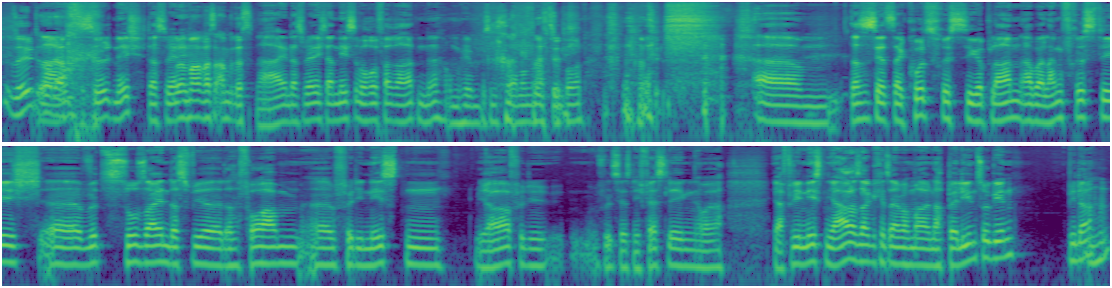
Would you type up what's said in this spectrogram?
Sylt Nein, oder? Sylt nicht. Das werde Oder ich, mal was anderes. nein, das werde ich dann nächste Woche verraten, ne, um hier ein bisschen Spannung aufzubauen. ähm, das ist jetzt der kurzfristige Plan, aber langfristig äh, wird es so sein, dass wir das vorhaben, äh, für die nächsten, ja, für die, ich will es jetzt nicht festlegen, aber ja, für die nächsten Jahre, sage ich jetzt einfach mal, nach Berlin zu gehen. Wieder.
